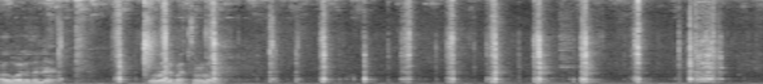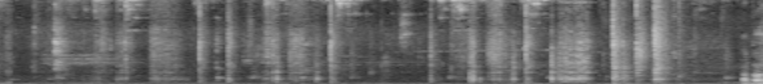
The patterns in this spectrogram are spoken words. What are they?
അതുപോലെ തന്നെ മൂന്നാൽ പച്ചമുളക്. അപ്പോൾ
